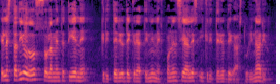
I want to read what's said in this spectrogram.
El estadio 2 solamente tiene criterios de creatinina exponenciales y criterios de gasto urinario.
